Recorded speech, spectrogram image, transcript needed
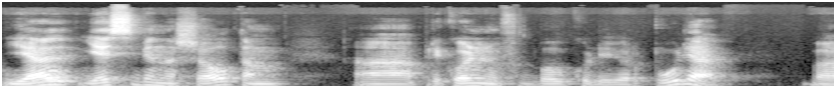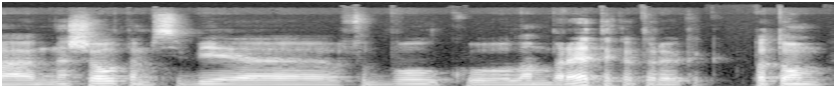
Я, я себе нашел там а, прикольную футболку Ливерпуля, а, нашел там себе футболку Ламбрета, которая как потом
